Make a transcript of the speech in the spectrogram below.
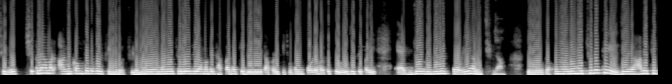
ছিল, সেখানে আমার আনকমফোর্টেবল ফিল হচ্ছিল। মানে মনে হচ্ছিল যে আমাকে ধাক্কা ধাক্কি দেবে, তারপরে কিছুক্ষণ পরে হয়তো পড়েও যেতে পারি। একজন দুজনের পরেই আমি ছিলাম। তো তখন মনে হচ্ছিল কি যে আমি ঠিক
